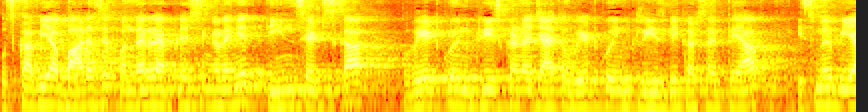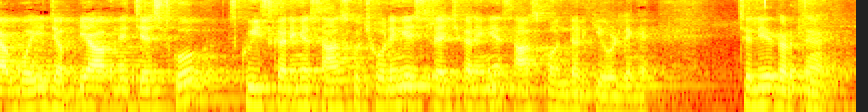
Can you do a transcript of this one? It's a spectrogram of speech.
उसका भी आप 12 से 15 रेपिटेशन करेंगे, तीन सेट्स का वेट को इंक्रीज करना चाहे तो वेट को इंक्रीज भी कर सकते हैं आप। इसमें भी आप वही, जब भी आप अपने चेस्ट को स्क्वीज करेंगे, सांस को छोड़ेंगे स्ट्रेच करेंगे, सांस को अंदर की ओर लेंगे। चलिए करते हैं।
